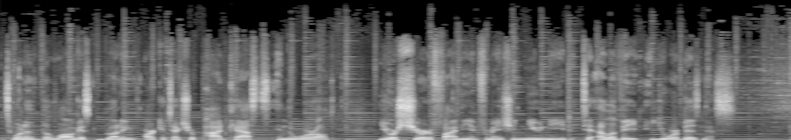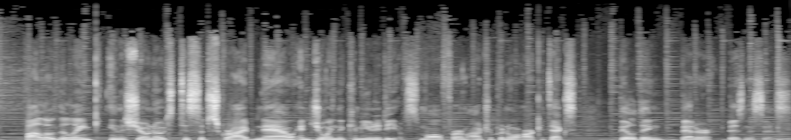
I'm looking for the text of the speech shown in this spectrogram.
it's one of the longest running architecture podcasts in the world. You're sure to find the information you need to elevate your business. Follow the link in the show notes to subscribe now and join the community of small firm entrepreneur architects building better businesses.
